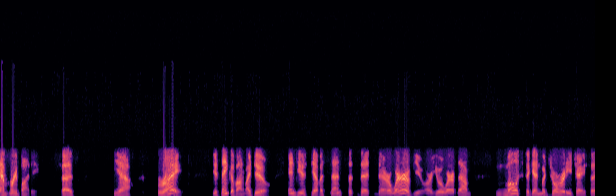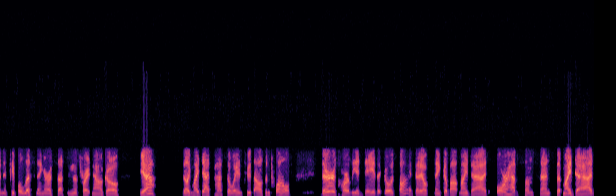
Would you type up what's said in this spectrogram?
everybody says, yeah, right. You think about them. I do. And do you, do you have a sense that, that they're aware of you? Are you aware of them? Most, again, majority, Jason, and people listening are assessing this right now, go, yeah. They're like, my dad passed away in 2012 there is hardly a day that goes by that I don't think about my dad or have some sense that my dad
